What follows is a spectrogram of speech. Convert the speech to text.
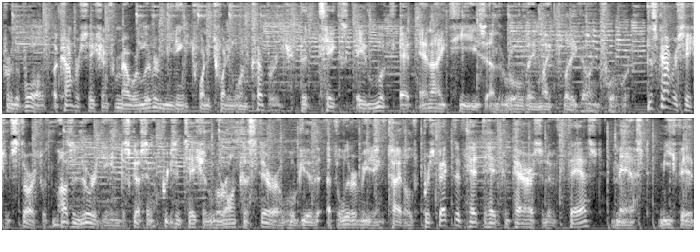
from the Vault, a conversation from our Liver Meeting 2021 coverage that takes a look at NITs and the role they might play going forward. This conversation starts with Mazen Noureddin discussing a presentation Laurent Castera will give at the Liver Meeting titled Prospective Head-to-Head Comparison of FAST, MAST, MEFIB,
